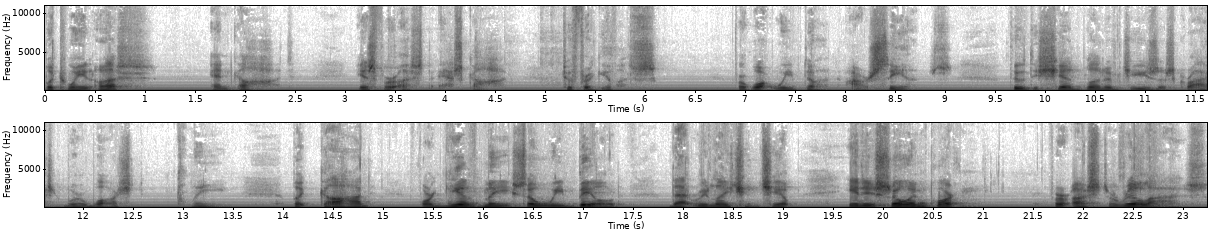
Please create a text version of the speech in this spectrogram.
between us and God is for us to ask God to forgive us for what we've done, our sins. Through the shed blood of Jesus Christ, we're washed clean. But God, forgive me so we build that relationship. It is so important for us to realize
